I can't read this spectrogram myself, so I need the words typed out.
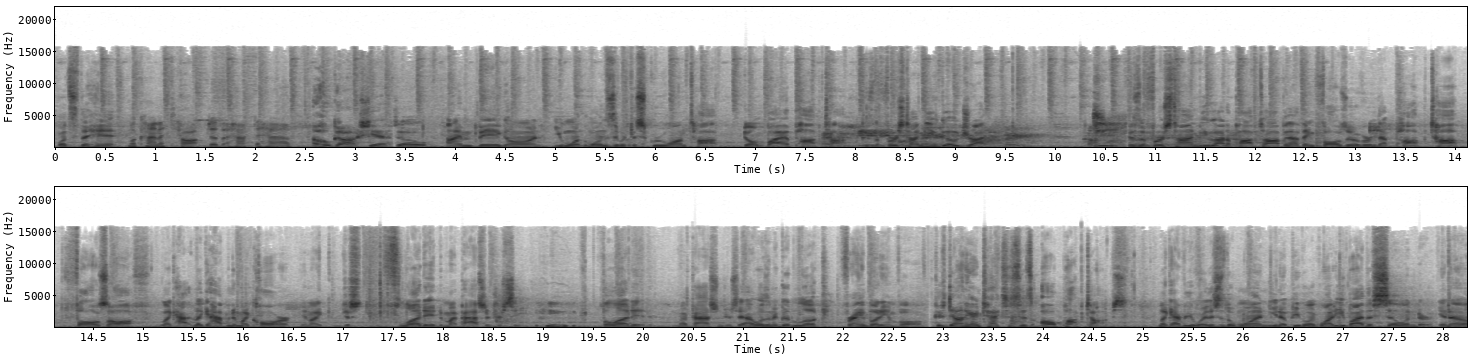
What's the hint? What kind of top does it have to have? Oh gosh, yeah. So I'm big on, you want the ones with the screw on top. Don't buy a pop top, because the first time you go dry, because the first time you got a pop top and that thing falls over, that pop top falls off. Like, ha like it happened in my car and like just flooded my passenger seat. flooded my passenger seat. That wasn't a good look for anybody involved. Because down here in Texas, it's all pop tops. Like everywhere. This is the one, you know, people are like, why do you buy the cylinder? You know?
